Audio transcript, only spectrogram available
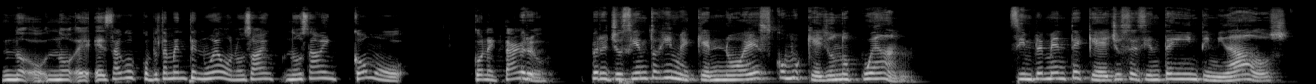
no, no, e, es algo completamente nuevo, no saben, no saben cómo conectarlo. Pero, pero yo siento, Jime, que no es como que ellos no puedan, simplemente que ellos se sienten intimidados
